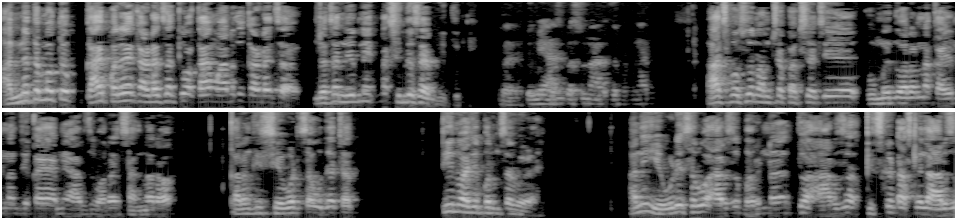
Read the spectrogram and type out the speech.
अन्यथा मग तो काय पर्याय काढायचा किंवा काय मार्ग काढायचा याचा निर्णय एकनाथ शिंदे साहेब घेतील. तुम्ही आजपासून अर्ज आजपासून आमच्या पक्षाचे उमेदवारांना काहींना जे काय आम्ही अर्ज भरायला सांगणार आहोत कारण की शेवटचा उद्याच्या तीन वाजेपर्यंतचा वेळ आहे. आणि एवढे सर्व अर्ज भरणं किंवा अर्ज किचकट असलेला अर्ज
